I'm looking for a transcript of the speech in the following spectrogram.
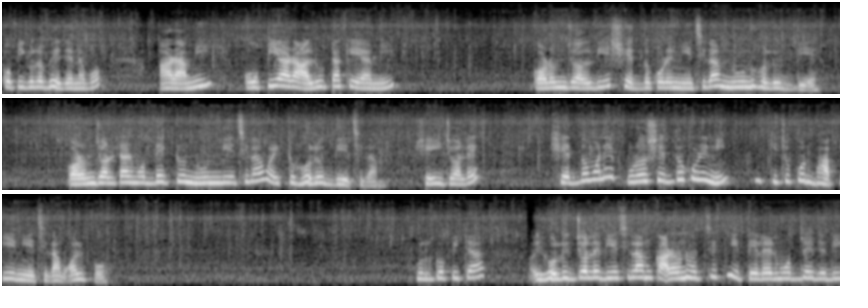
কপিগুলো ভেজে নেব। আর আমি কপি আর আলুটাকে আমি গরম জল দিয়ে সেদ্ধ করে নিয়েছিলাম নুন, হলুদ দিয়ে। গরম জলটার মধ্যে একটু নুন দিয়েছিলাম আর একটু হলুদ দিয়েছিলাম। সেই জলে সেদ্ধ মানে পুরো সেদ্ধ করে নিই কিছুক্ষণ ভাপিয়ে নিয়েছিলাম অল্প। ফুলকপিটা ওই হলুদ জলে দিয়েছিলাম, কারণ হচ্ছে কি তেলের মধ্যে যদি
